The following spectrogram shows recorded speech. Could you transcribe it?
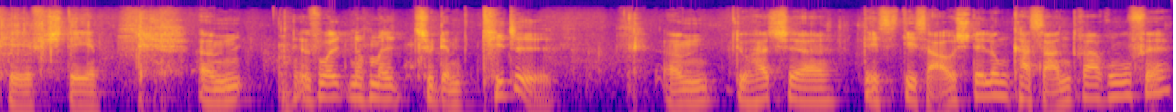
okay, verstehe. Ähm, ich wollte nochmal zu dem Titel. Ähm, du hast ja das, diese Ausstellung Cassandra-Rufe,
